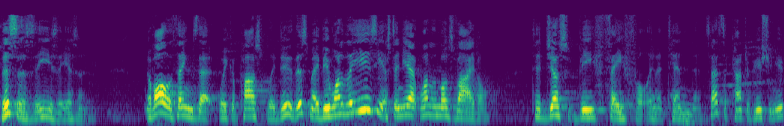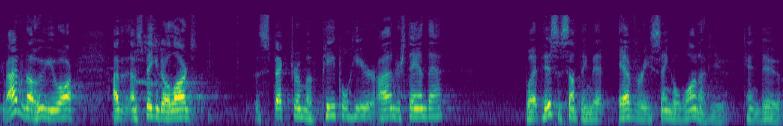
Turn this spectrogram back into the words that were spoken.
This is easy, isn't it? Of all the things that we could possibly do, this may be one of the easiest and yet one of the most vital to just be faithful in attendance. That's a contribution you can. I don't know who you are. I'm speaking to a large spectrum of people here. I understand that. But this is something that every single one of you can do.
